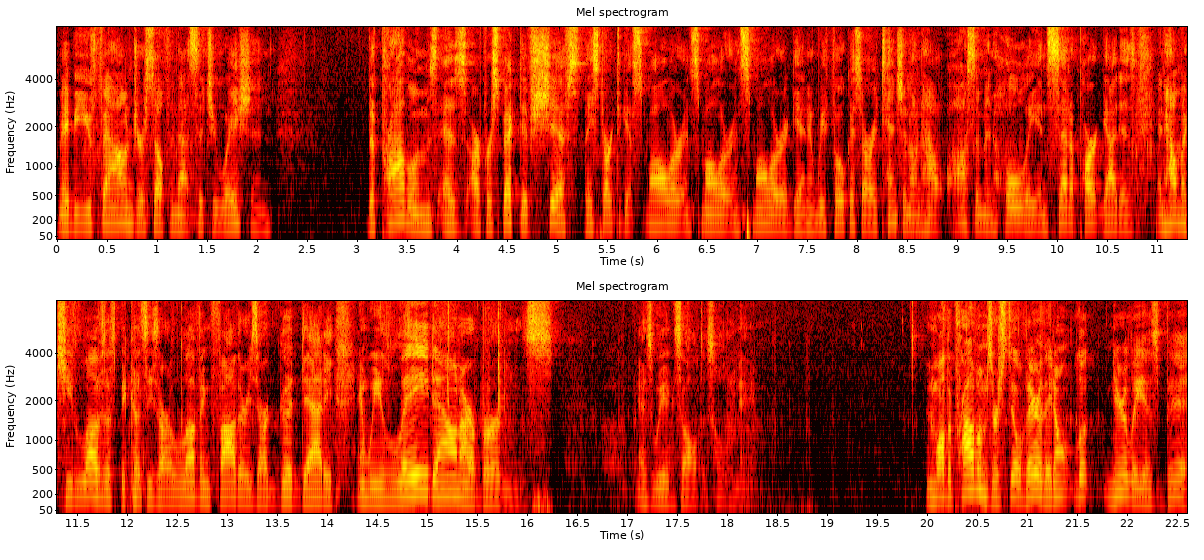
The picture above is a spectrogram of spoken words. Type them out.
Maybe you found yourself in that situation. The problems, as our perspective shifts, they start to get smaller and smaller and smaller again, and we focus our attention on how awesome and holy and set apart God is, and how much He loves us because He's our loving Father, He's our good daddy, and we lay down our burdens as we exalt His holy name. And while the problems are still there, they don't look nearly as big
